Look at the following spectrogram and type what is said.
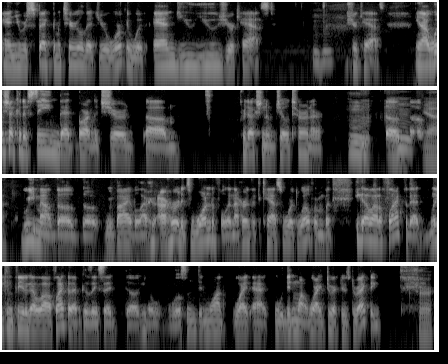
and you respect the material that you're working with, and you use your cast. hmm Use your cast. You know, I wish I could have seen that Bartlett Sher um, production of Joe Turner, Mm. the, Mm. the Yeah. remount, the the revival. I, I heard it's wonderful, and I heard that the cast worked well for him. But he got a lot of flack for that. Lincoln Theater got a lot of flack for that because they said, uh, you know, Wilson didn't want white act, didn't want white directors directing. Sure.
